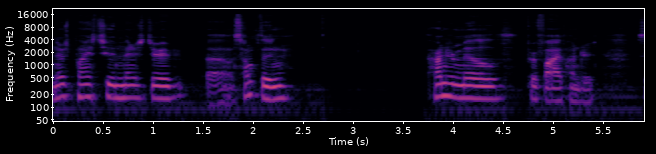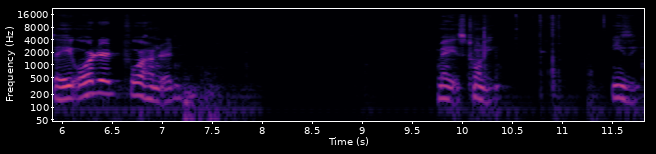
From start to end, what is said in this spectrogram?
Nurse plans to administer uh, something. 100 mils per 500. So he ordered 400. Mate, it's 20. Easy.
